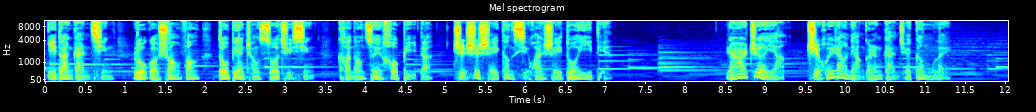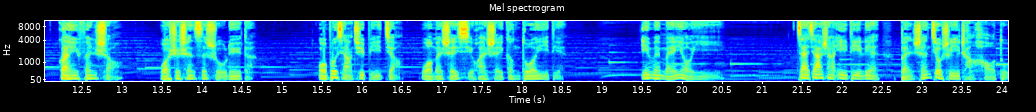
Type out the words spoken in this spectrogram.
一段感情如果双方都变成索取型，可能最后比的只是谁更喜欢谁多一点。然而这样只会让两个人感觉更累。关于分手，我是深思熟虑的，我不想去比较我们谁喜欢谁更多一点，因为没有意义。再加上异地恋本身就是一场豪赌，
